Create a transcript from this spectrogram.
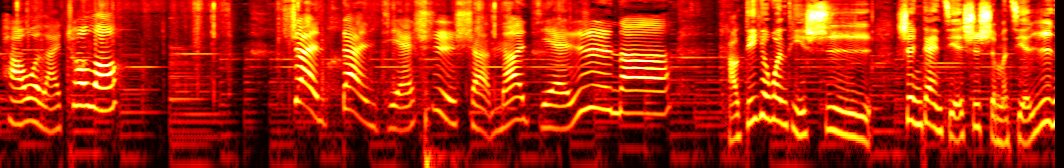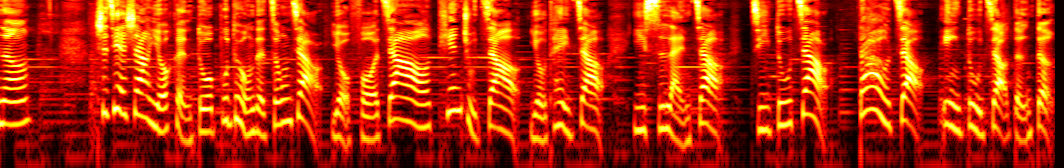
好，我来抽喽。圣诞节是什么节日呢？好，第一个问题是圣诞节是什么节日呢？世界上有很多不同的宗教，有佛教、天主教、犹太教、伊斯兰教、基督教、道教、印度教等等。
